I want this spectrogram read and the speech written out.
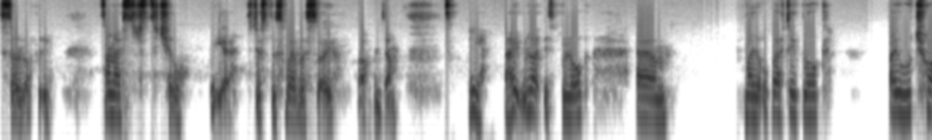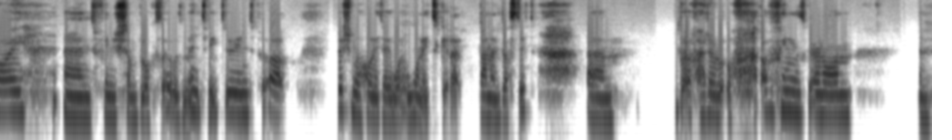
so lovely. So nice just to chill. But yeah, it's just this weather so up and down. But yeah, I hope you like this vlog. Um, my little birthday vlog. I will try and finish some blogs that I was meant to be doing to put up, especially my holiday one. I wanted to get that done and dusted. Um, but I've had a lot of other things going on and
